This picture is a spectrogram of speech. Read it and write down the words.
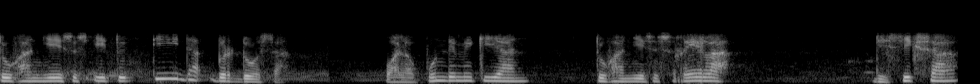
Tuhan Yesus itu tidak berdosa. Walaupun demikian, Tuhan Yesus rela disiksa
